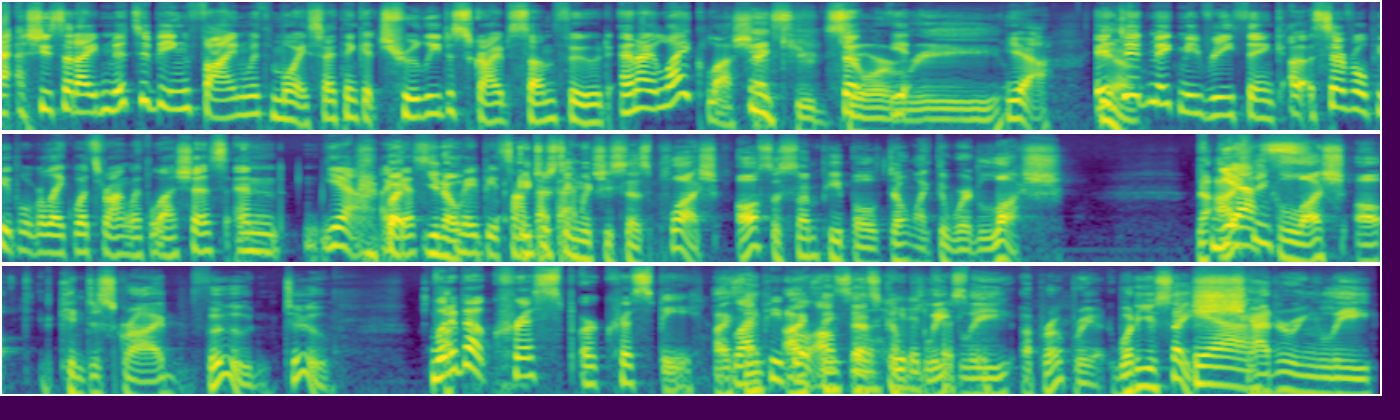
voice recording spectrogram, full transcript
Uh, She said, I admit to being fine with moist. I think it truly describes some food, and I like luscious. Thank you, So, Dorie. yeah. It Yeah. did make me rethink. Uh, several people were like, "What's wrong with luscious?" And yeah, I But guess you know, maybe it's not interesting that bad. when she says plush. Also, some people don't like the word lush. Now, I think lush all, can describe food too. What about crisp or crispy? I A lot think of people I think also that's hated completely crispy. appropriate. What do you say? Yeah. Shatteringly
